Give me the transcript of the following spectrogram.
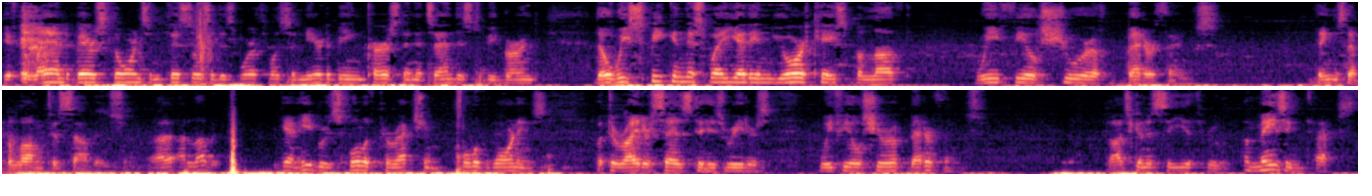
If the land bears thorns and thistles, it is worthless and near to being cursed and its end is to be burned. Though we speak in this way, yet in your case, beloved, we feel sure of better things. Things that belong to salvation. I, I love it. Again, Hebrews full of correction, full of warnings. But the writer says to his readers, we feel sure of better things. God's going to see you through. Amazing text.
